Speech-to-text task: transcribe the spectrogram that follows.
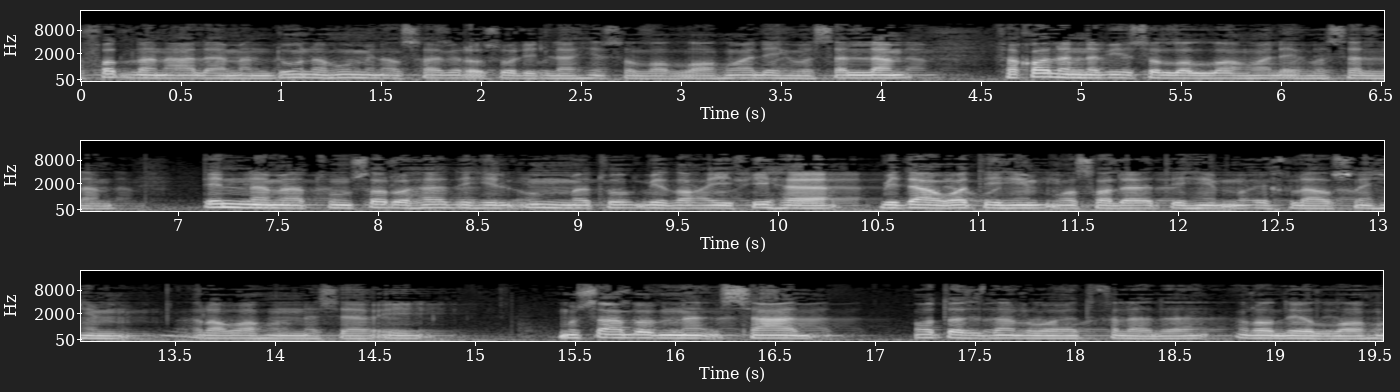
فضلا على من دونه من أصحاب رسول الله صلى الله عليه وسلم فقال النبي صلى الله عليه وسلم إنما تنصر هذه الأمة بضعيفها بدعوتهم وصلاتهم وإخلاصهم رواه النسائي مصعب بن سعد otasidan rivoyat qiladi roziyallohu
